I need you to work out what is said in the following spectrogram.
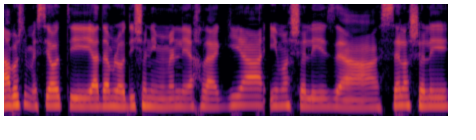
אבא שלי מסיע אותי עד היום לאודישנים אם אין לי איך להגיע, אימא שלי זה הסלע שלי,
